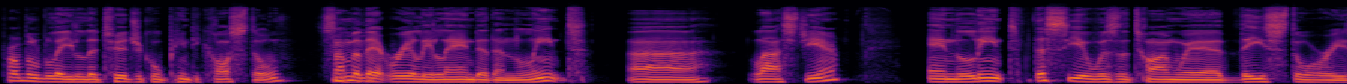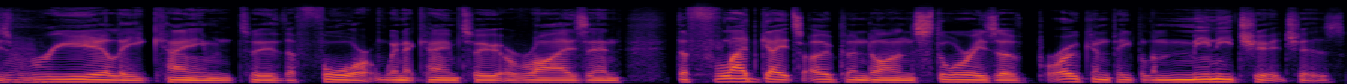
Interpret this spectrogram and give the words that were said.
probably liturgical Pentecostal. Some mm-hmm. of that really landed in Lent. Uh, last year. And Lent this year was the time where these stories mm. really came to the fore when it came to Arise, and the floodgates opened on stories of broken people in many churches,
